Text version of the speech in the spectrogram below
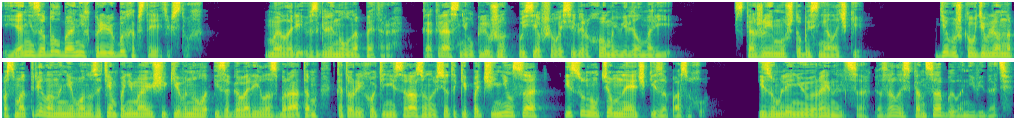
«Я не забыл бы о них при любых обстоятельствах». Мэлори взглянул на Петера, как раз неуклюже усевшегося верхом, и велел Марии. Скажи ему, чтобы снял очки». Девушка удивленно посмотрела на него, но затем, понимающе кивнула и заговорила с братом, который хоть и не сразу, но все-таки подчинился и сунул темные очки за пазуху. Изумлению Рейнольдса, казалось, конца было не видать,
